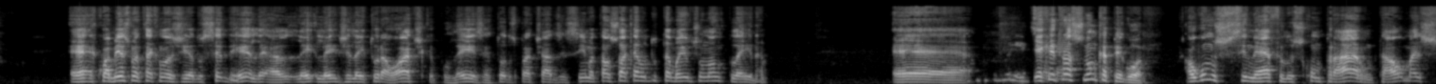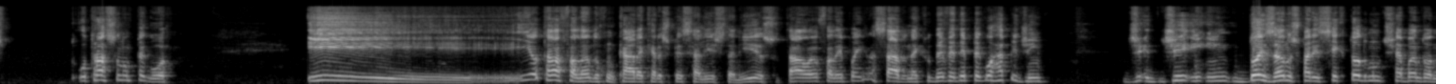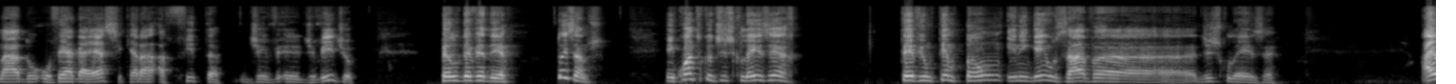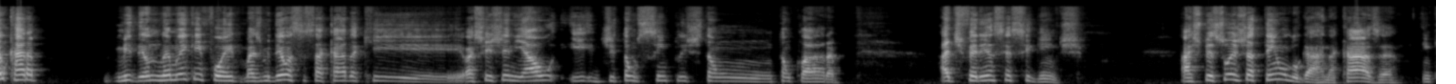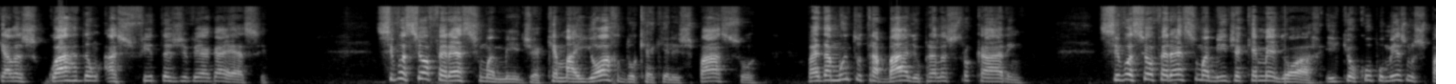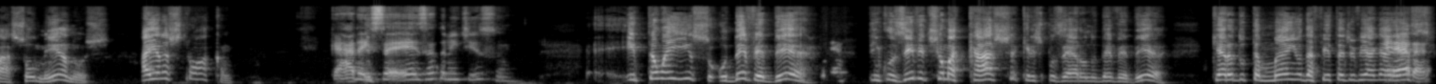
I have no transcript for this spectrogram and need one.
é, com a mesma tecnologia do CD, a lei de leitura ótica por laser, todos prateados em cima, tal, só que eram do tamanho de um long play, né? É... Bonito, e aquele é. troço nunca pegou. Alguns cinéfilos compraram tal, mas o troço não pegou. E, e eu estava falando com um cara que era especialista nisso tal. Eu falei, pô, é engraçado, né? Que o DVD pegou rapidinho. De, de, em dois anos parecia que todo mundo tinha abandonado o VHS, que era a fita de, de vídeo, pelo DVD. Dois anos. Enquanto que o disc laser teve um tempão e ninguém usava disco laser. Aí o cara me deu, não lembro nem quem foi, mas me deu essa sacada que eu achei genial e de tão simples, tão, tão clara. A diferença é a seguinte: as pessoas já têm um lugar na casa em que elas guardam as fitas de VHS. Se você oferece uma mídia que é maior do que aquele espaço, vai dar muito trabalho para elas trocarem. Se você oferece uma mídia que é melhor e que ocupa o mesmo espaço ou menos, aí elas trocam. Cara, isso é exatamente isso. Então é isso. O DVD, é. inclusive, tinha uma caixa que eles puseram no DVD que era do tamanho da fita de VHS. Era,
